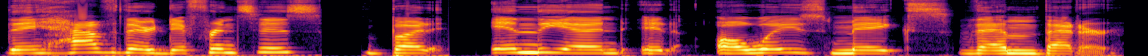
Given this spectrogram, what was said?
They have their differences, but in the end, it always makes them better.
